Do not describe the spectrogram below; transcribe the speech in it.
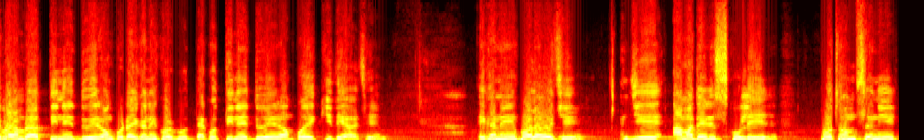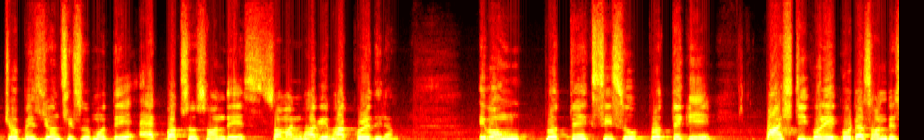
এবার আমরা তিনের দুয়ের অঙ্কটা এখানে করব। দেখো, তিনের দুয়ের অঙ্কে কি দেওয়া আছে? এখানে বলা হয়েছে যে আমাদের স্কুলের প্রথম শ্রেণির চব্বিশ জন শিশুর মধ্যে এক বাক্স সন্দেশ সমান ভাগে ভাগ করে দিলাম। এবং প্রত্যেক শিশু প্রত্যেকে পাঁচটি করে গোটা সন্দেশ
